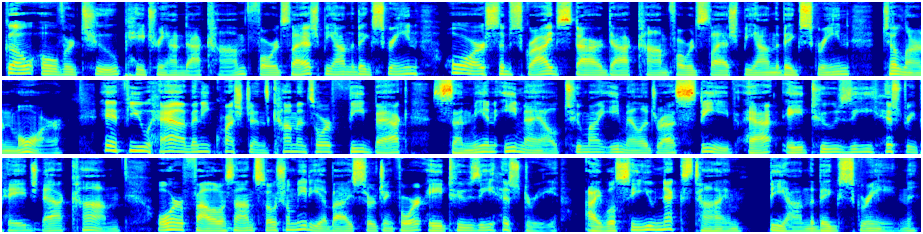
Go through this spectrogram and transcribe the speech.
Go over to patreon.com forward slash beyond the big screen or subscribestar.com forward slash beyond the big screen to learn more. If you have any questions, comments, or feedback, send me an email to my email address, steve at atozhistorypage.com or follow us on social media by searching for A2Z History. I will see you next time beyond the big screen.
